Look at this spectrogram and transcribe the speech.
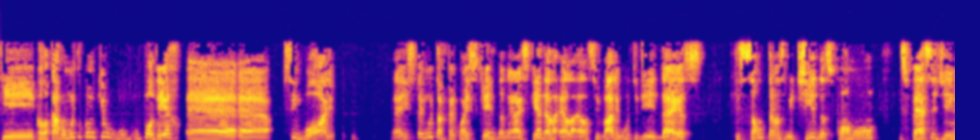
Que colocavam muito como que o, o poder é, simbólico. É, isso tem muito a ver com a esquerda, né? A esquerda ela, ela, ela se vale muito de ideias que são transmitidas como espécie de,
